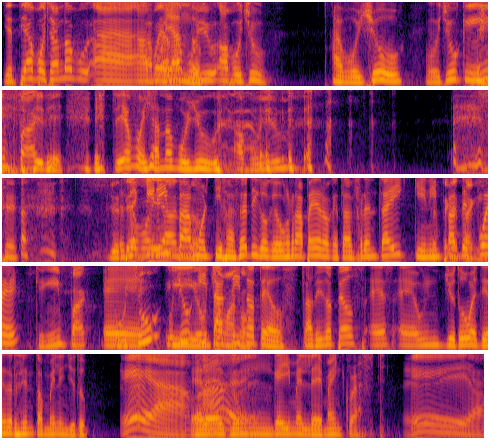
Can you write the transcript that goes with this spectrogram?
Yo estoy apoyando a, a- apoyando a Apoyando. Puyu- a Puchu. A Puchu. Puchu King Impact. Estoy, estoy apoyando a Puchu. a Puyu. yo Ese es King Impact multifacético, que es un rapero que está al frente ahí. King Este Impact después. King Impact, eh, Puchu y, Puchu un Tatito chamaco. Tales. Tatito Tales es eh, un youtuber, tiene 300 mil en YouTube. ¡Ea, Él es madre! un gamer de Minecraft. ¡Ea,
